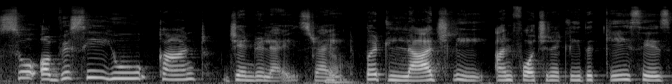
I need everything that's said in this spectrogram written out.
So obviously you can't generalize, right? No. But largely, unfortunately, the case is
